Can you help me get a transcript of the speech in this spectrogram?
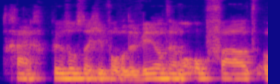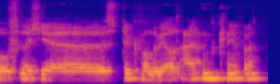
geinige puzzels dat je bijvoorbeeld de wereld helemaal opvouwt. Of dat je eh, stukken van de wereld uit moet knippen.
